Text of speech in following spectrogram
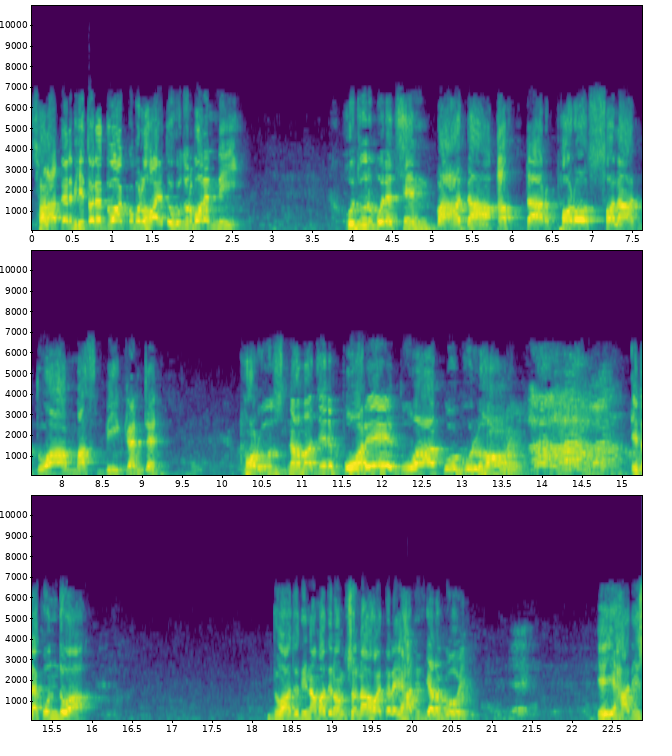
সলাতের ভিতরে দোয়া কবুল হয়, তো হুজুর বলেননি। হুজুর বলেছেন, বাদা আফটার ফরজ সলাত, দোয়া মাস্ট বি গ্রান্টেড ফরজ নামাজের পরে দোয়া কবুল হয়। এটা কোন দোয়া? দোয়া যদি নামাজের অংশ না হয়, তাহলে এই হাদিস গেল কই? এই হাদিস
